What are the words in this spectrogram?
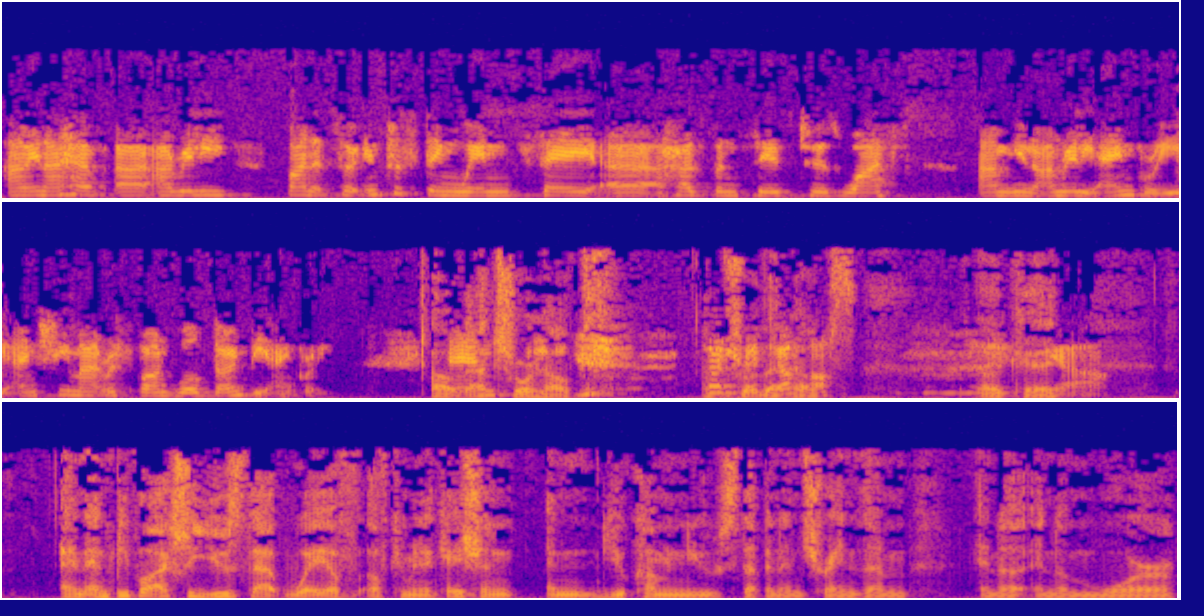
I mean, I have, uh, I really find it so interesting when, say, uh, a husband says to his wife, um, you know, I'm really angry, and she might respond, well, don't be angry. Oh, and that sure helps. I'm sure that helps. Okay. Yeah. And and people actually use that way of, of communication and you come and you step in and train them in a in a more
